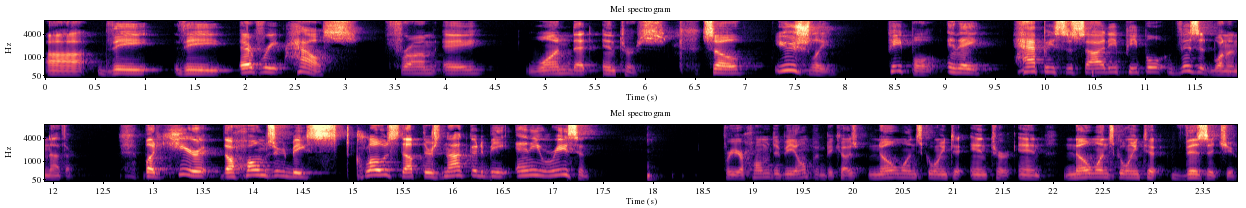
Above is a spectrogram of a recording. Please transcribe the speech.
uh, the, the every house from a one that enters. So usually people in a happy society, people visit one another. But here, the homes are going to be closed up. There's not going to be any reason for your home to be open because no one's going to enter in. No one's going to visit you.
